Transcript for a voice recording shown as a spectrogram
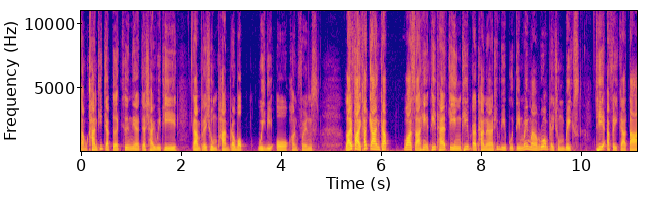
สำคัญที่จะเกิดขึ้นเนี่ยจะใช้วิธีการประชุมผ่านระบบ video conference หลายฝ่ายคาดการณ์ครับว่าสาเหตุที่แท้จริงที่ประธานาธิบดีปูตินไม่มาร่วมประชุมบริกส์ที่แอฟริกาใต้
